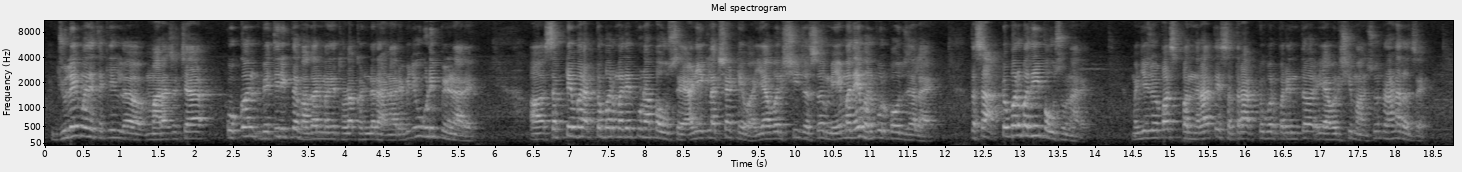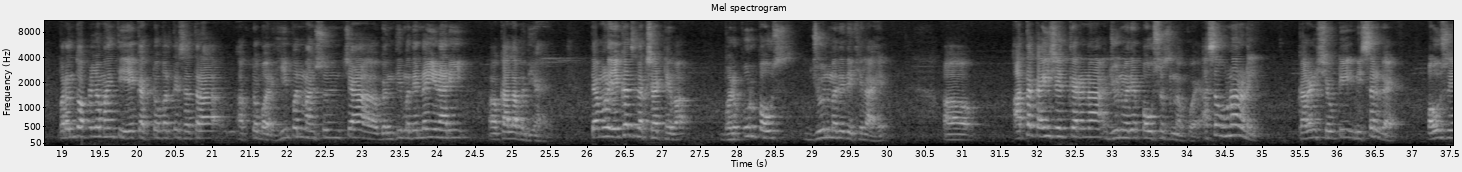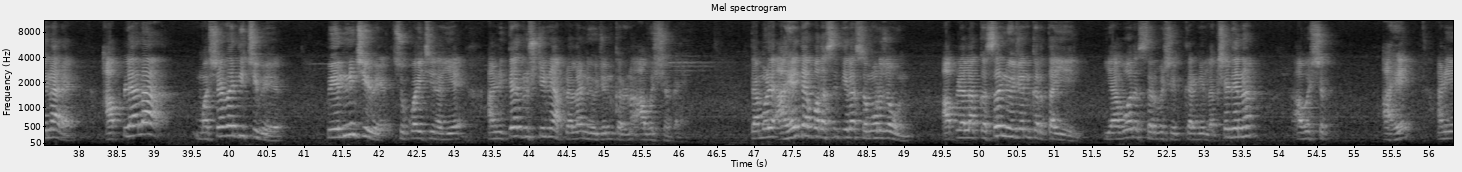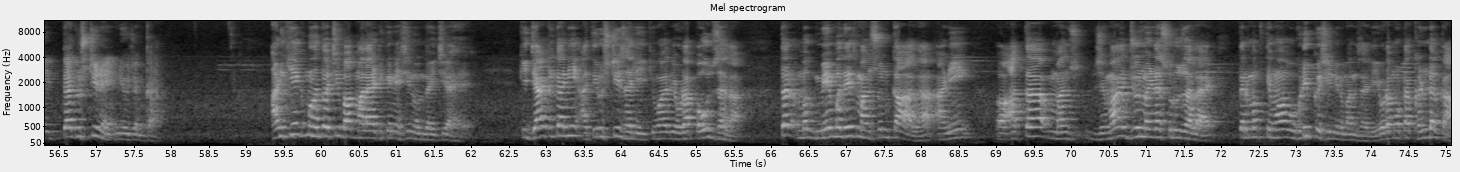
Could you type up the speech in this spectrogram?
जुलैमध्ये देखील महाराष्ट्राच्या कोकण व्यतिरिक्त भागांमध्ये थोडा खंड राहणार आहे. म्हणजे उघडीप मिळणार आहे. सप्टेंबर ऑक्टोबरमध्ये पुन्हा पाऊस आहे. आणि एक लक्षात ठेवा यावर्षी जसं मेमध्ये भरपूर पाऊस झाला आहे तसा ऑक्टोबरमध्येही पाऊस होणार आहे. म्हणजे जवळपास पंधरा ते सतरा ऑक्टोबरपर्यंत यावर्षी मान्सून राहणारच आहे. परंतु आपल्याला माहिती आहे एक ऑक्टोबर ते सतरा ऑक्टोबर ही पण मान्सूनच्या गंतीमध्ये गणतीमध्ये न येणारी कालावधी आहे. त्यामुळे एकच लक्षात ठेवा भरपूर पाऊस जूनमध्ये देखील आहे. आता काही शेतकऱ्यांना जूनमध्ये पाऊसच नको आहे असं होणार नाही. कारण शेवटी निसर्ग आहे पाऊस येणार आहे. आपल्याला मशागतीची वेळ पेरणीची वेळ चुकवायची नाही आहे आणि त्या दृष्टीने आपल्याला नियोजन करणं आवश्यक आहे. त्यामुळे आहे त्या परिस्थितीला समोर जाऊन आपल्याला कसं नियोजन करता येईल यावर सर्व शेतकऱ्यांनी लक्ष देणं आवश्यक आहे आणि त्या दृष्टीने नियोजन करा. आणखी एक महत्वाची बाब मला या ठिकाणी अशी नोंदायची आहे. की ज्या ठिकाणी अतिवृष्टी झाली किंवा एवढा पाऊस झाला तर मग मे मध्येच मान्सून का आला? आणि आता मान्सून जेव्हा जून महिना सुरू झाला आहे तर मग तेव्हा उघडीप कशी निर्माण झाली? एवढा मोठा खंड का?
